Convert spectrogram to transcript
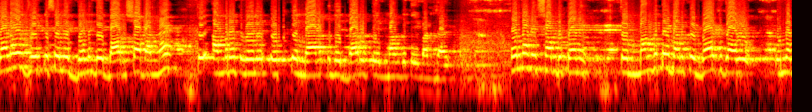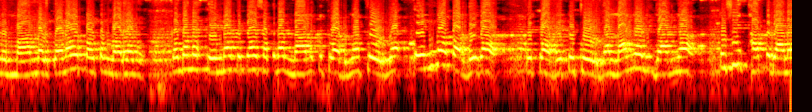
ਕਹਿਣਾ, ਜੇ ਕਿਸੇ ਨੇ ਦਿਨ ਦੇ ਬਾਦਸ਼ਾਹ ਬਣਨਾ ਹੈ ਤੇ ਅੰਮ੍ਰਿਤ ਵੇਲੇ ਉੱਠ ਕੇ ਨਾਨਕ ਦੇ ਦਰ ਉੱਤੇ ਮੰਗ ਤੇ ਬਣ ਜਾਏ। ਉਹਨਾਂ ਨੇ ਸ਼ਬਦ ਕਹਿਣੇ, ਤੇ ਮੰਗ ਬਣ ਕੇ ਬੈਠ ਜਾਓ ਉਹਨਾਂ ਨੇ ਮਾਨ ਨਾਲ ਕਹਿਣਾ ਉਹ ਪਲਟਨ ਵਾਲਿਆਂ ਨੂੰ। ਕਹਿੰਦਾ, ਮੈਂ ਇੰਨਾ ਕਿ ਕਹਿ ਸਕਦਾ, ਨਾਨਕ ਤੁਹਾਡੀਆਂ ਝੋਲੀਆਂ ਇੰਨੀਆਂ ਭਰ ਦੇਗਾ ਤੇ ਤੁਹਾਡੇ ਤੋਂ ਝੋਲੀਆਂ ਲਾਹੀਆਂ ਨਹੀਂ ਜਾਣੀਆਂ। ਤੁਸੀਂ ਥੱਕ ਜਾਣਾ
